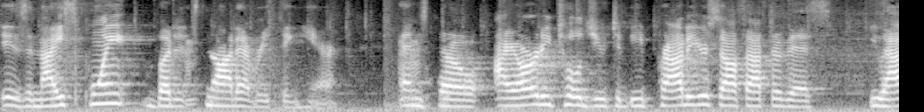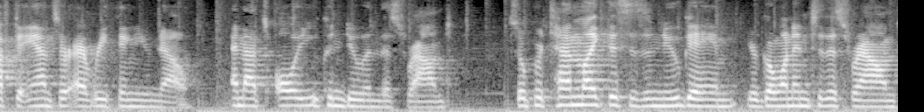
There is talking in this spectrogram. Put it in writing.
is a nice point, but it's not everything here. And so I already told you to be proud of yourself after this. You have to answer everything you know. And that's all you can do in this round. So pretend like this is a new game. You're going into this round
